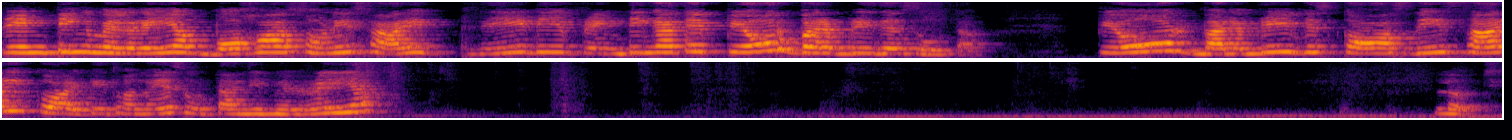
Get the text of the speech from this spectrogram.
ਪ੍ਰਿੰਟਿੰਗ ਮਿਲ ਰਹੀ ਆ, ਬਹੁਤ ਸੋਹਣੀ, ਸਾਰੀ 3D ਪ੍ਰਿੰਟਿੰਗ ਆ ਤੇ ਪਿਓਰ ਬਰਬਰੀ ਦੇ ਸੂਟ ਆ। ਪਿਓਰ ਬਰਬਰੀ ਵਿਸਕੋਸ ਦੀ ਸਾਰੀ ਕੁਆਲਿਟੀ ਤੁਹਾਨੂੰ ਇਹ ਸੂਟਾਂ ਦੀ ਮਿਲ ਰਹੀ ਆ। ਲੋ ਜੀ,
